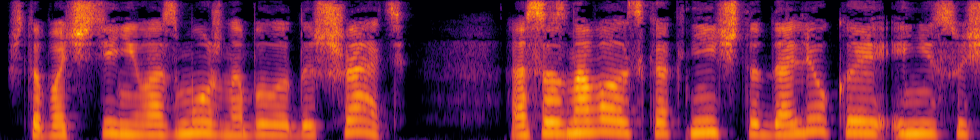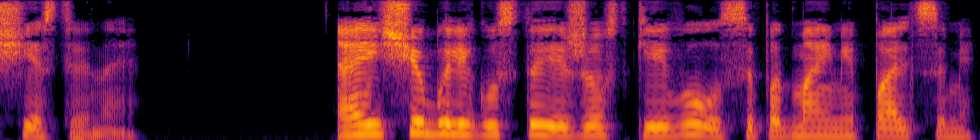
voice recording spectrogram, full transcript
что почти невозможно было дышать, осознавалось как нечто далекое и несущественное. А еще были густые жесткие волосы под моими пальцами.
